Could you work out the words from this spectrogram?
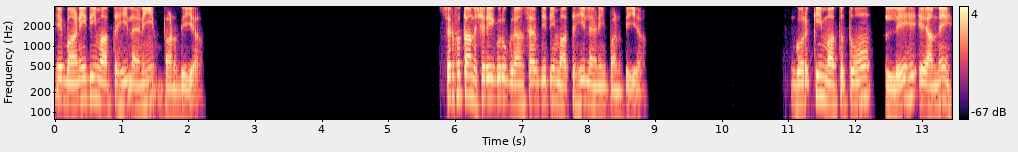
ਇਹ ਬਾਣੀ ਦੀ ਮਤ ਹੀ ਲੈਣੀ ਬਣਦੀ ਆ। ਸਿਰਫ ਧੰਨ ਸ਼੍ਰੀ ਗੁਰੂ ਗ੍ਰੰਥ ਸਾਹਿਬ ਜੀ ਦੀ ਮਤ ਹੀ ਲੈਣੀ ਬਣਦੀ ਆ। ਗੁਰ ਕੀ ਮਤ ਤੋਂ ਲੇਹ ਇਆਨੇ,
